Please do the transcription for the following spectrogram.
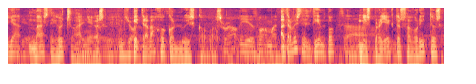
ya más de ocho años que trabajo con Luis Cobos. A través del tiempo, mis proyectos favoritos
